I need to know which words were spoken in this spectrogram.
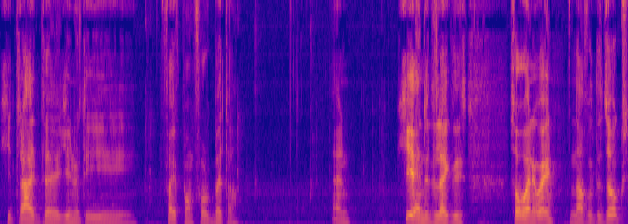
He tried the Unity 5.4 beta. And he ended like this. So anyway enough with the jokes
